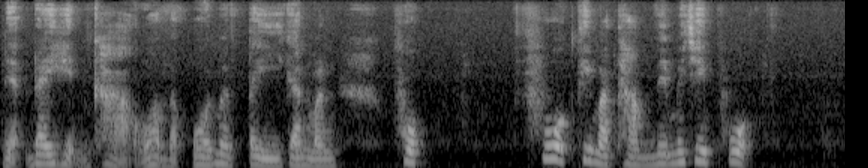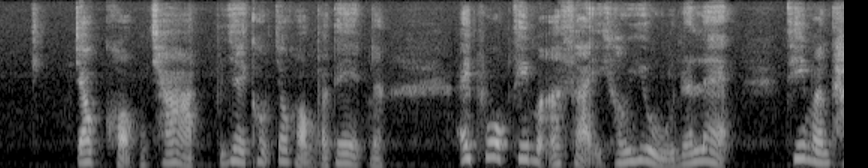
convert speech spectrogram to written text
เนี่ยได้เห็นข่าวว่าแบบโอ้ยมันตีกันมันพวกพวกที่มาทำเนี่ยไม่ใช่พวกเจ้าของชาติไม่ใช่เขาเจ้าของประเทศนะไอ้พวกที่มาอาศัยเขาอยู่นั่นแหละ ที่มันท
